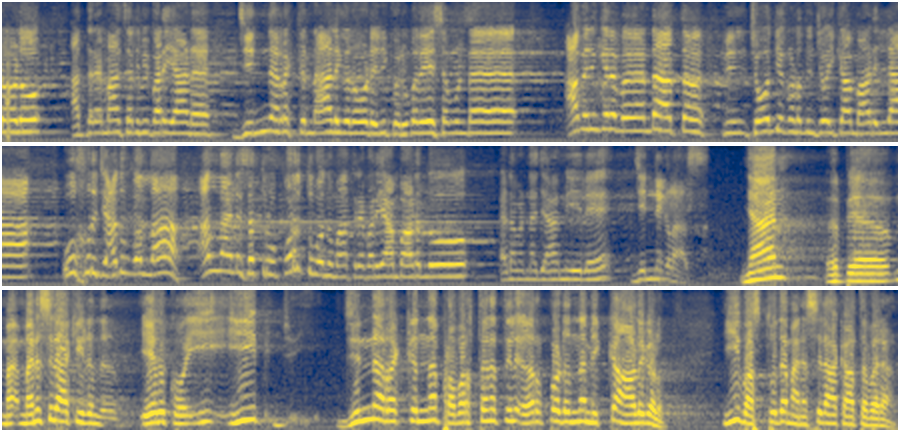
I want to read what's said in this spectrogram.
ോളൂ അബ്ദുറഹ്മാൻ സലഫി പറയാണ് ജിന്നിറക്കുന്ന ആളുകളോട് എനിക്കൊരു ഉപദേശമുണ്ട്. അവരിങ്ങനെ വേണ്ടാത്ത ചോദ്യങ്ങളൊന്നും ചോദിക്കാൻ പാടില്ല. ഉഹ്റുജ് അതും വല്ല അള്ളാന്റെ ശത്രു പുറത്തു വന്ന് മാത്രമേ പറയാൻ പാടുള്ളൂ. എടവണ്ണ ജാമിയിലെ ജിന്ന ക്ലാസ്. ഞാൻ മനസ്സിലാക്കിയിരുന്നത് ഏത് ഈ ഈ ജിന്നിറക്കുന്ന പ്രവർത്തനത്തിൽ ഏർപ്പെടുന്ന മിക്ക ആളുകളും ഈ വസ്തുത മനസ്സിലാക്കാത്തവരാണ്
